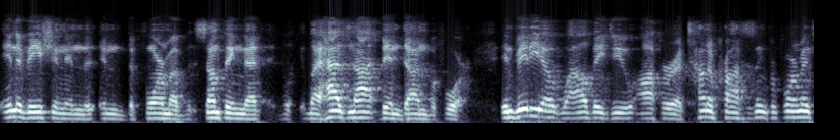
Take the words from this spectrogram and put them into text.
innovation in the in the form of something that, that has not been done before. NVIDIA, while they do offer a ton of processing performance,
